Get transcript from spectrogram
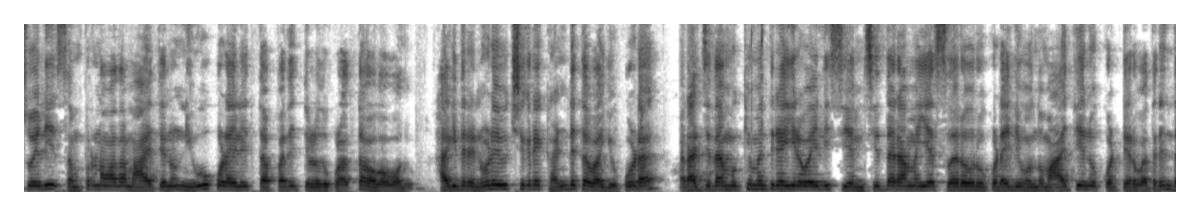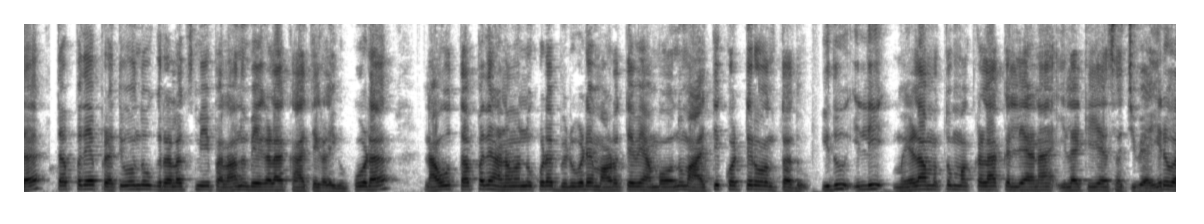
ಸೊ, ಇಲ್ಲಿ ಸಂಪೂರ್ಣವಾದ ಮಾಹಿತಿಯನ್ನು ನೀವು ಕೂಡ ಇಲ್ಲಿ ತಪ್ಪದೆ ತಿಳಿದುಕೊಳ್ಳುತ್ತಾ ಹೋಗಬಹುದು. ಹಾಗಿದ್ರೆ ನೋಡಿ ವೀಕ್ಷಕರೇ, ಖಂಡಿತವಾಗಿಯೂ ಕೂಡ ರಾಜ್ಯದ ಮುಖ್ಯಮಂತ್ರಿಯಾಗಿರುವ ಇಲ್ಲಿ ಸಿಎಂ ಸಿದ್ದರಾಮಯ್ಯ ಸರ್ ಅವರು ಕೂಡ ಇಲ್ಲಿ ಒಂದು ಮಾಹಿತಿಯನ್ನು ಕೊಟ್ಟಿರುವುದರಿಂದ ತಪ್ಪದೆ ಪ್ರತಿಯೊಂದು ಗೃಹಲಕ್ಷ್ಮಿ ಫಲಾನುಭವಿಗಳ ಖಾತೆಗಳಿಗೂ ಕೂಡ ನಾವು ತಪ್ಪದೆ ಹಣವನ್ನು ಕೂಡ ಬಿಡುಗಡೆ ಮಾಡುತ್ತೇವೆ ಎಂಬ ಒಂದು ಮಾಹಿತಿ ಕೊಟ್ಟಿರುವಂತದ್ದು ಇದು ಇಲ್ಲಿ ಮಹಿಳಾ ಮತ್ತು ಮಕ್ಕಳ ಕಲ್ಯಾಣ ಇಲಾಖೆಯ ಸಚಿವೆಯಾಗಿರುವ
